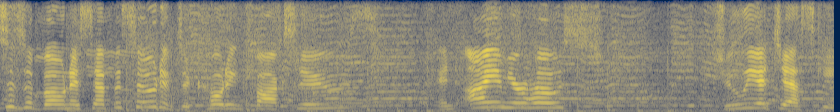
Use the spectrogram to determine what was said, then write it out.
This is a bonus episode of Decoding Fox News, and I am your host, Julia Jeske.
